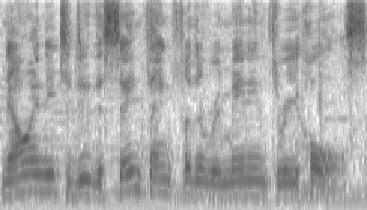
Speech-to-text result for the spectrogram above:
Now I need to do the same thing for the remaining three holes.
